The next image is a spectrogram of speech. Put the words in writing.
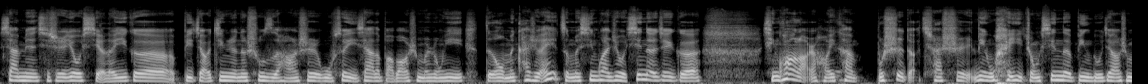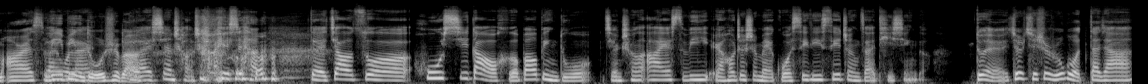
下面其实又写了一个比较惊人的数字，好像是五岁以下的宝宝什么容易得。我们开始哎，怎么新冠就有新的这个情况了？然后一看不是的，它是另外一种新的病毒，叫什么 RSV 病毒是吧？我来现场查一下，对，叫做呼吸道合胞病毒，简称 RSV。然后这是美国 CDC 正在提醒的。对，就其实如果大家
